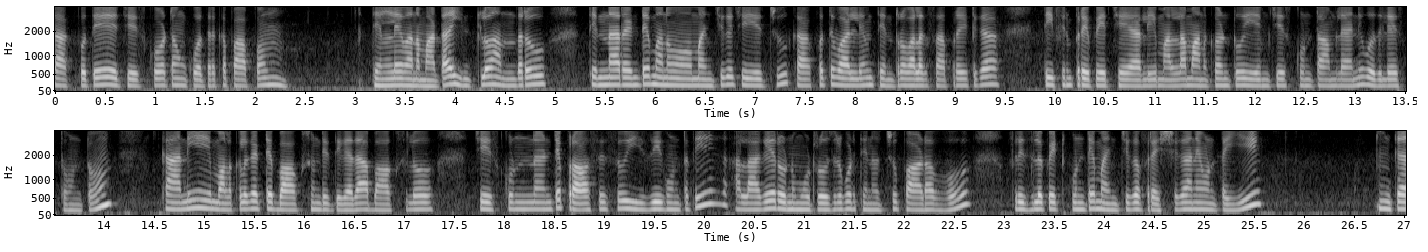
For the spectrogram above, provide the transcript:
కాకపోతే చేసుకోవటం కుదరక పాపం తినలేమన్నమాట ఇంట్లో అందరూ తిన్నారంటే మనం మంచిగా చేయొచ్చు. కాకపోతే వాళ్ళు ఏం తినరు. వాళ్ళకి సపరేట్గా టిఫిన్ ప్రిపేర్ చేయాలి. మళ్ళీ మనకంటూ ఏం చేసుకుంటాంలే అని వదిలేస్తూ ఉంటాం. కానీ మొలకలు కట్టే బాక్స్ ఉండిద్ది కదా ఆ బాక్స్లో చేసుకుంటే ప్రాసెస్ ఈజీగా ఉంటుంది. అలాగే రెండు మూడు రోజులు కూడా తినొచ్చు. పాడవ్వు. ఫ్రిడ్జ్లో పెట్టుకుంటే మంచిగా ఫ్రెష్గానే ఉంటాయి. ఇంకా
